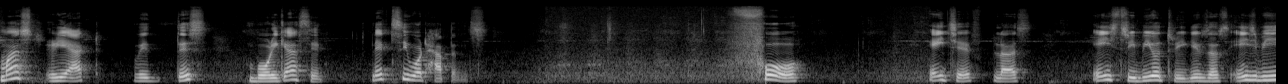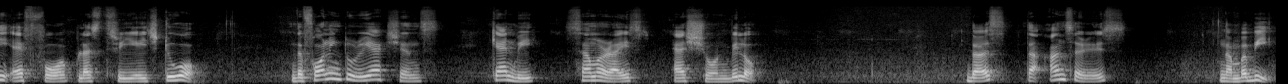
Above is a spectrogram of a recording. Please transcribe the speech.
must react with this boric acid. Let's see what happens. 4 HF plus H3BO3 gives us HBF4 plus 3H2O. The following two reactions can be summarized as shown below. Thus, the answer is number B.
